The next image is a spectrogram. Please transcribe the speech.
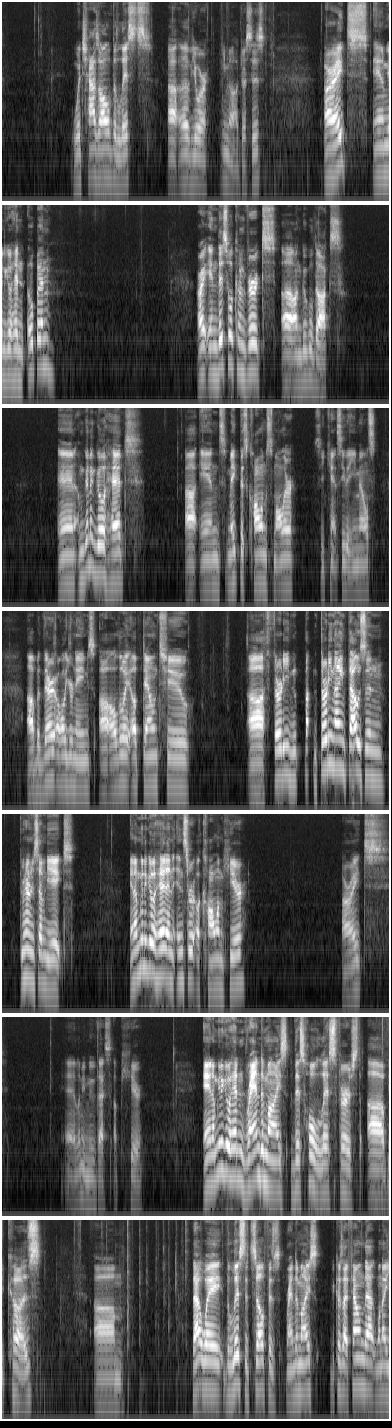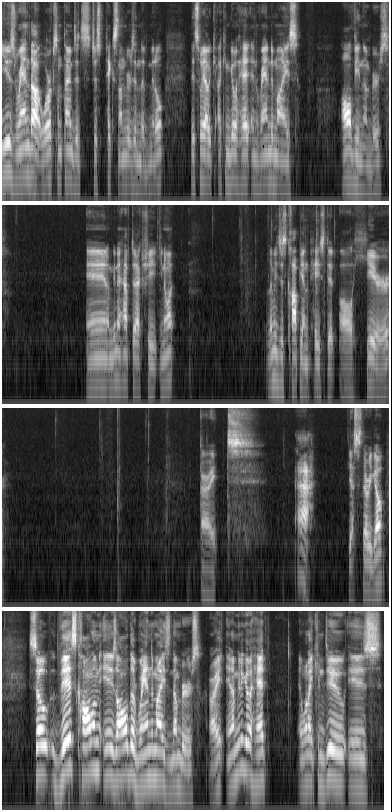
which has all the lists uh, of your email addresses. Alright, and I'm to go ahead and open. Alright, and this will convert uh, on Google Docs. And I'm to go ahead uh, and make this column smaller so you can't see the emails. Uh, but there are all your names, uh, all the way up down to uh, 30, 39,378. And I'm going to go ahead and insert a column here. All right. Uh, let me move this up here. And I'm going to go ahead and randomize this whole list first uh, because um, that way, the list itself is randomized because I found that when I use rand.org, sometimes it just picks numbers in the middle. This way I, I can go ahead and randomize all the numbers. And I'm going to have to actually, you know what? Let me just copy and paste it all here. All right. Ah, yes, there we go. So this column is all the randomized numbers, all right? And I'm gonna go ahead and what I can do is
